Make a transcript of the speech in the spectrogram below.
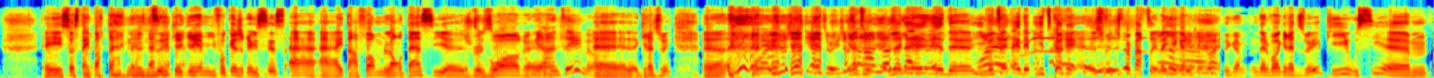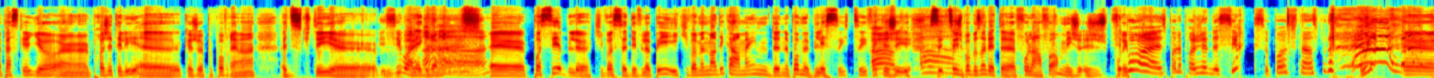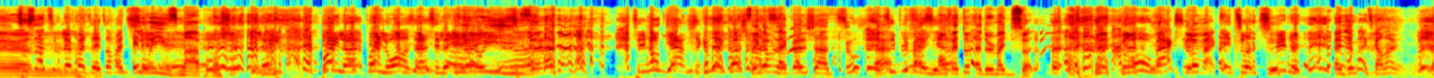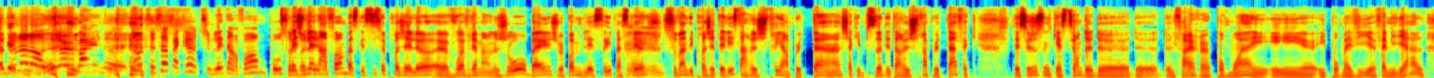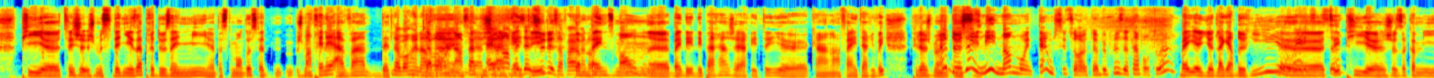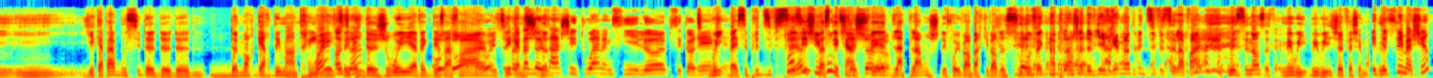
Et ça, c'est important de dire que, Grim, il faut que je réussisse à, à être en forme longtemps si euh, je veux le voir euh, Grandir, mais euh, graduer. Euh, Ouais, juste, juste gradué. Juste graduer. là, de- il Ouais. va-tu être indép- il est-tu correct? Je, peux- je peux partir. Là, il est correct. Ouais. C'est comme de le voir graduer. Puis aussi euh, parce qu'il y a un projet télé euh, que je peux pas vraiment euh, discuter euh, Ici, ouais. allègrement Ah. euh, possible qui va se développer et qui va me demander quand même de ne pas me blesser. Tu sais, fait Ah, que j'ai, ok. c'est- tu sais, j'ai pas besoin d'être euh, full en forme, mais je, je C'est pourrais. pas, euh, c'est pas le projet de cirque, c'est pas, tu t'en c'est pas. Euh, C'est ça, tu voulais pas dire. Tu vas faire du. Héloïse m'a approché. Héloïse. Pas, Hélo- pas Héloise, hein, c'est le Héloïse. Héloïse. C'est une autre gamme. C'est comme la coche. C'est comme la coche en dessous. hein? C'est plus facile. On fait tout à deux mètres du sol. Gros max. Gros max. Hey, tu vas te tuer, là. Euh, deux mètres, quand même. Non, non, non, on dirait un mètre. Donc, c'est ça. Fait que tu voulais être en forme pour ce Ben, je voulais être en forme parce que si ce projet-là euh, voit vraiment le jour, ben je veux pas me blesser parce que souvent des projets télé c'est enregistré en peu de temps. Hein? Chaque épisode est enregistré en peu de temps, fait que ben, c'est juste une question de de, de, de le faire euh, pour moi et, et, euh, et pour ma vie familiale. Puis euh, tu sais, je, je me suis déniaisée après deux ans et demi euh, parce que mon gars se fait, je m'entraînais avant d'être D'avoir un enfant. d'avoir un enfant, puis j'ai arrêté des affaires, comme ben du monde, euh, ben des, des parents, j'ai arrêté euh, quand l'enfant est arrivé. Puis là je me Ah, me deux ans suis- et demi, il demande moins de temps aussi. Tu as un peu plus de temps pour toi? ben il y, a- il y a de la garderie, euh, c'est tu sais, puis je veux dire comme il, il, il est capable aussi de de de, de me regarder m'entraîner, Oui, tu sais, ça. puis de jouer avec des Autour, affaires. ben oui, ou, tu es capable de le faire chez toi, même s'il est là, puis c'est correct. Oui, ben c'est plus difficile parce que quand je fais de la planche, des fois il va embarquer par-dessus moi, fait que ma planche devient vraiment plus difficile à faire. Mais sinon, c'est- mais oui, oui, oui, je le fais chez moi. Et t'as-tu tes machines?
